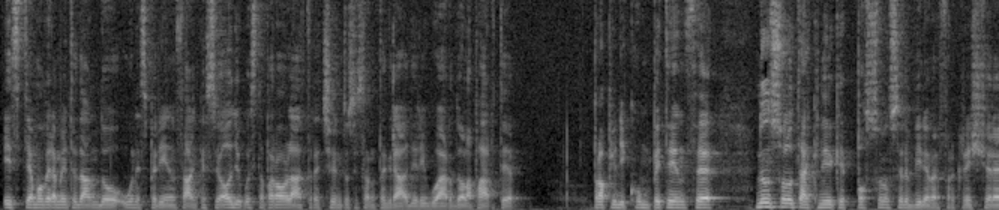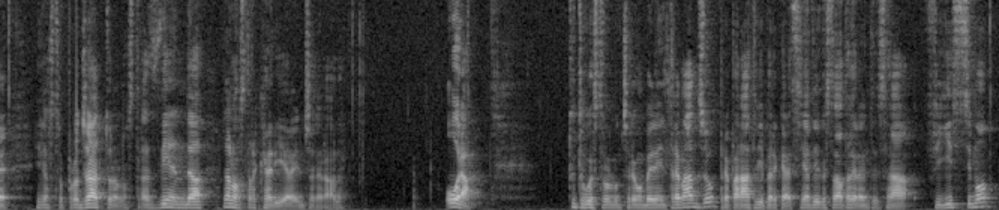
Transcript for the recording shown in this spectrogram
e stiamo veramente dando un'esperienza, anche se odio questa parola, a 360 gradi riguardo alla parte proprio di competenze non solo tecniche che possono servire per far crescere il nostro progetto, la nostra azienda, la nostra carriera in generale. Ora, tutto questo lo annunceremo bene il 3 maggio, preparatevi perché segnatevi questa data veramente sarà fighissimo.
